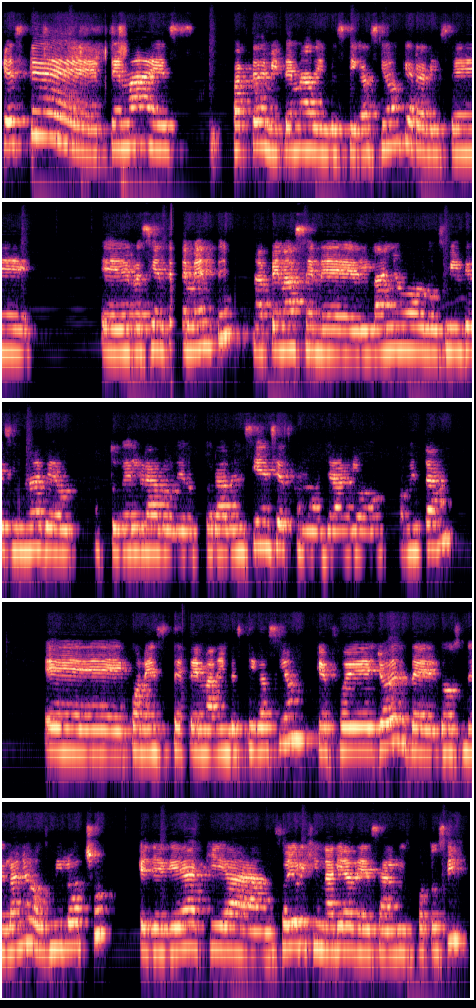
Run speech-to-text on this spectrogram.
este tema es parte de mi tema de investigación que realicé eh, recientemente. Apenas en el año 2019 obtuve el grado de doctorado en ciencias, como ya lo comentaron, eh, con este tema de investigación, que fue yo desde el año 2008 que llegué aquí a, soy originaria de San Luis Potosí.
